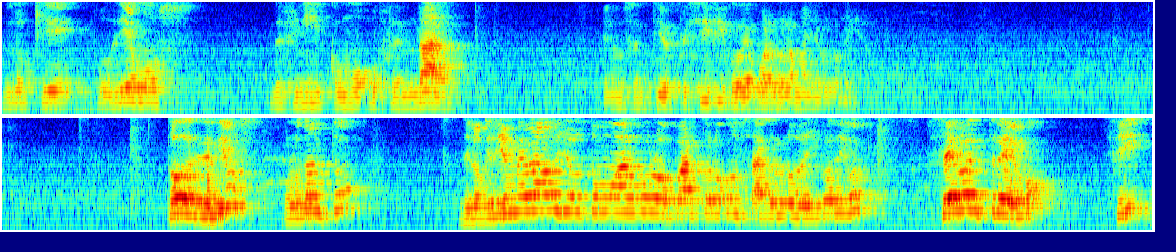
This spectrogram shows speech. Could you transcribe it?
lo que podríamos definir como ofrendar en un sentido específico de acuerdo a la mayordomía. Todo es de Dios, por lo tanto, de lo que Dios me ha dado, yo tomo algo, lo aparto, lo consagro, lo dedico a Dios, se lo entrego, ¿sí?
